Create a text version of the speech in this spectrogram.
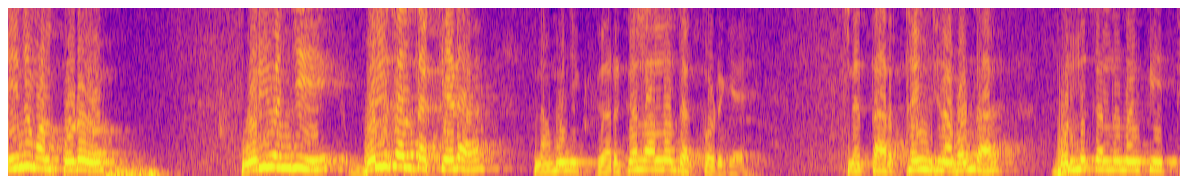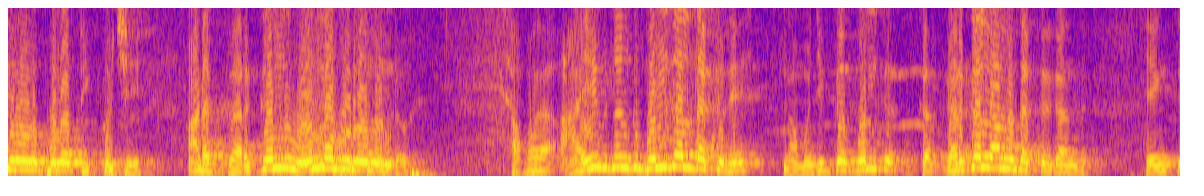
ಏನ ಮಲ್ಪೊಡು. ಒರಿ ಒಂಜಿ ಬೊಲ್ಗಲ್ ದಕ್ಕೆಡ ನಮ್ಮೊಂಜಿ ಗರ್ಗಲಲ್ಲ ದಕ್ಕೊಡ್ಗೆ ನೆತ್ತ ಅರ್ಥ ಇಂಚಿನ ಬಂಡ కళ్ళు ನಂಗೆ ಇತ್ತಿನೋಳು ಪುಲ ತಿಕ್ಕುಚಿ, ಆಡ ಗರ್ಗಲ್ಲು ಒಲ್ಲ ಬುರೋನುಂಡು ಅಪ್ಪ ಆಯ್ಗೆ ನಂಗೆ ಬೊಲ್ಗಲ್ ದಕ್ಕದೆ. నా ಗ ಗರ್ಗಲ್ ಅನ್ನ ದಕ್ಕ ಎಂಕ್,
